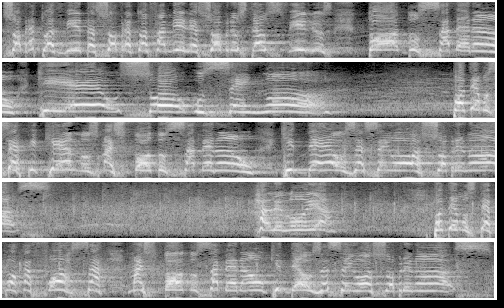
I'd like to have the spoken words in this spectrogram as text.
sobre a tua vida, sobre a tua família, sobre os teus filhos. Todos saberão que eu sou o Senhor. Podemos ser pequenos, mas todos saberão que Deus é Senhor sobre nós. Aleluia. Podemos ter pouca força, mas todos saberão que Deus é Senhor sobre nós.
